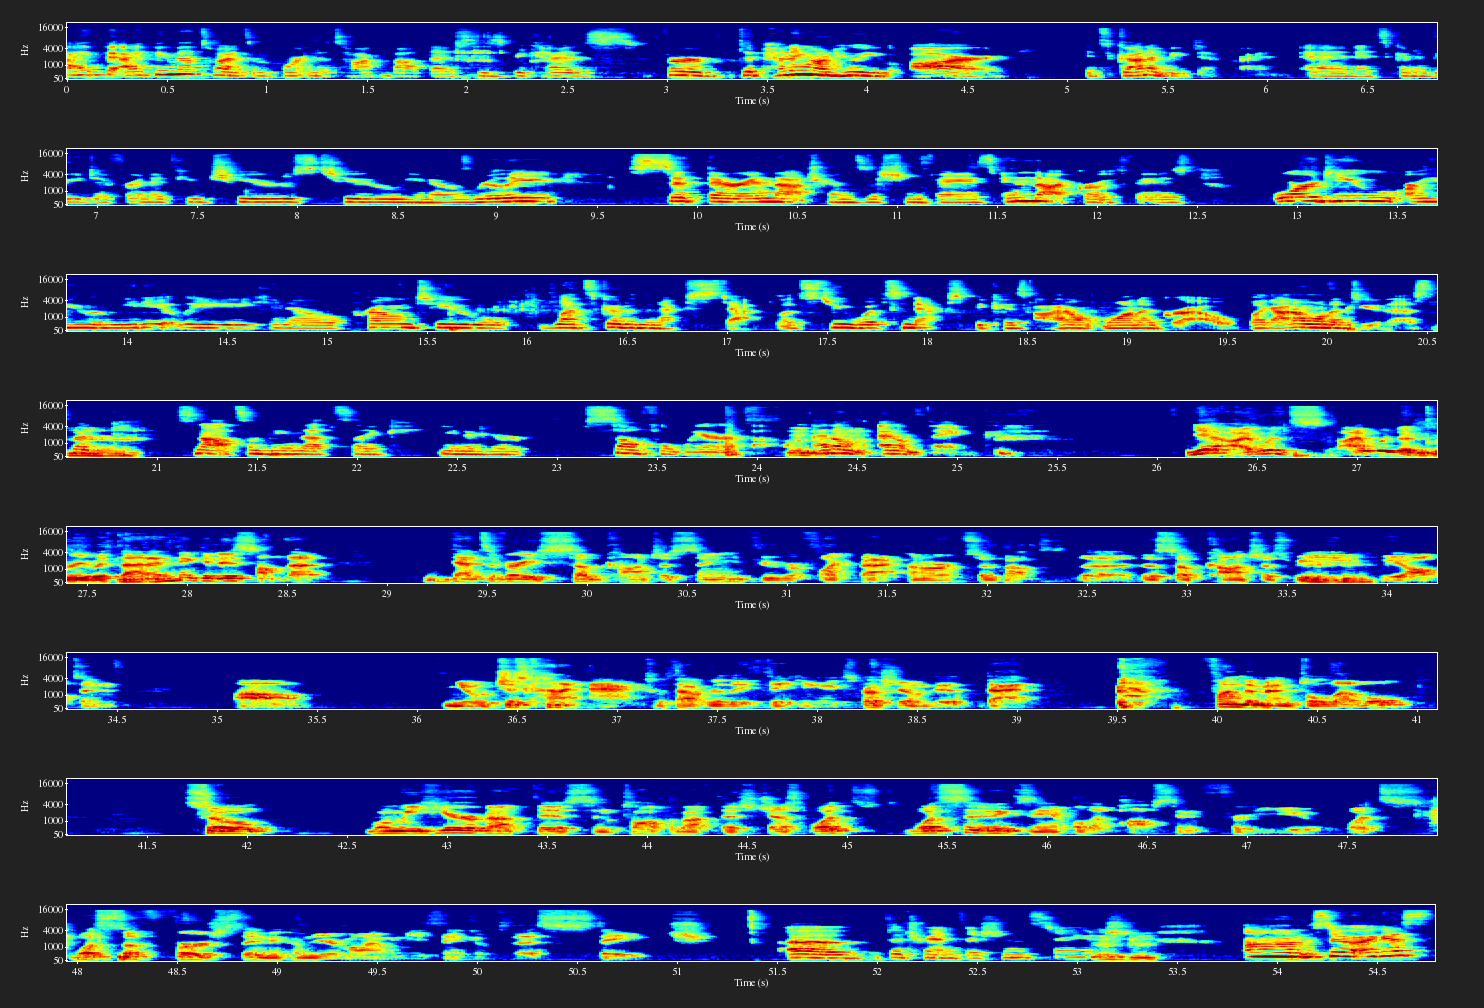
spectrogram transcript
I, th- I think that's why it's important to talk about this is because for depending on who you are it's going to be different. And it's going to be different if you choose to you know really sit there in that transition phase in that growth phase or do you are you immediately you know prone to let's go to the next step let's do what's next because i don't want to grow like i don't want to do this but Mhm. it's not something that's like you know you're self-aware about i Mhm. don't i don't think yeah i would i would agree with that i Mhm. think it is something that that's a very subconscious thing if you reflect back on our episode about the the subconscious we Mhm. we often um you know just kind of act without really thinking especially on the, that fundamental level so when we hear about this and talk about this, just what's what's an example that pops in for you? What's what's the first thing that comes to your mind when you think of this stage? of the transition stage Mhm. Um, so I guess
